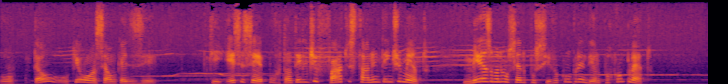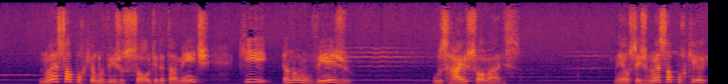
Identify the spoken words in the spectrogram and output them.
O, então, o que o Anselmo quer dizer? Que esse ser, portanto, ele de fato está no entendimento, mesmo não sendo possível compreendê-lo por completo. Não é só porque eu não vejo o Sol diretamente que eu não vejo os raios solares. Né? Ou seja, não é só porque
